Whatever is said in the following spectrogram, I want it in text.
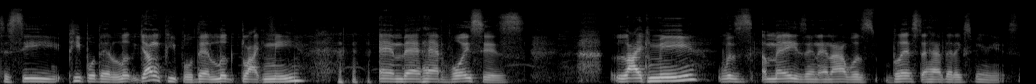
to see people that look, young people that looked like me and that had voices like me was amazing, and I was blessed to have that experience.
